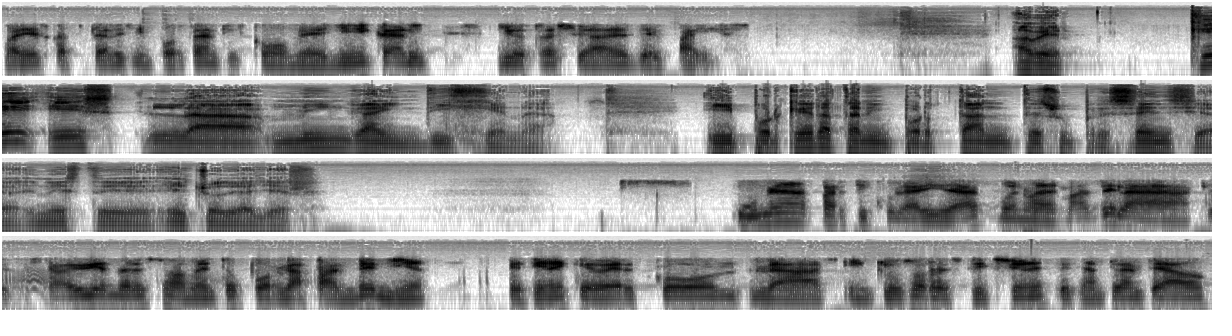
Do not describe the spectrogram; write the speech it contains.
varias capitales importantes como Medellín y Cali y otras ciudades del país. A ver, ¿qué es la minga indígena y por qué era tan importante su presencia en este hecho de ayer? Una particularidad, bueno, además de la que se está viviendo en este momento por la pandemia, que tiene que ver con las incluso restricciones que se han planteado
